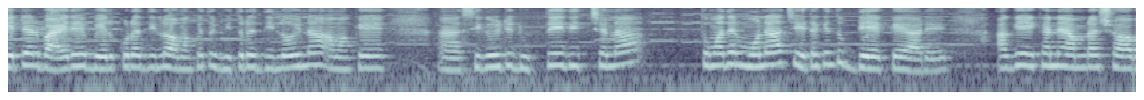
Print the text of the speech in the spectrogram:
গেটের বাইরে বের করে দিল। আমাকে তো ভিতরে দিলই না, আমাকে সিকিউরিটি ঢুকতেই দিচ্ছে না। তোমাদের মনে আছে? এটা কিন্তু ডে কেয়ারে আগে এখানে আমরা সব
